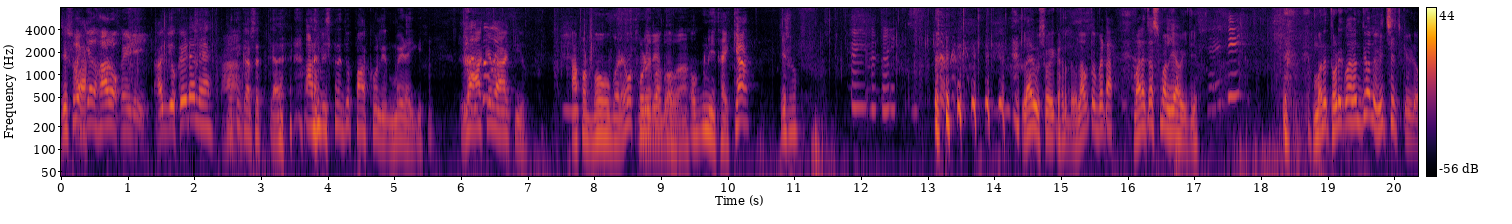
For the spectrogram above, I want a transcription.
જે શું હારો કઈડી આગિયો કઈડે ને? નથી કરશે આને બિચારે જો પાંખ ખોલી મેળાઈ ગઈ. જો આ કેવા આક્યો આ પણ બહુ બળે હો થોડી વાર તો અગ્નિ થાય. ક્યાં? જીસુ. લાવ સોય કરી દો લાવ તો બેટા મારે ચશ્મા લઈ આવી દો મને થોડીક વાર એમ થયો ને વિચ્છી જ કીડો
